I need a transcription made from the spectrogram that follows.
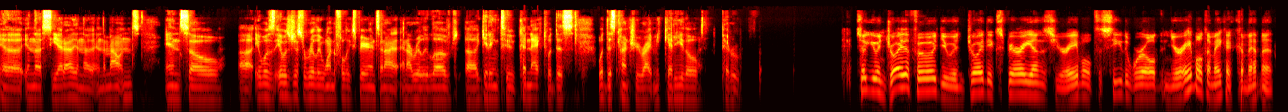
uh, in the Sierra in the in the mountains, and so uh, it was it was just a really wonderful experience, and I and I really loved uh, getting to connect with this with this country, right, mi querido Peru. So you enjoy the food, you enjoy the experience, you're able to see the world, and you're able to make a commitment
